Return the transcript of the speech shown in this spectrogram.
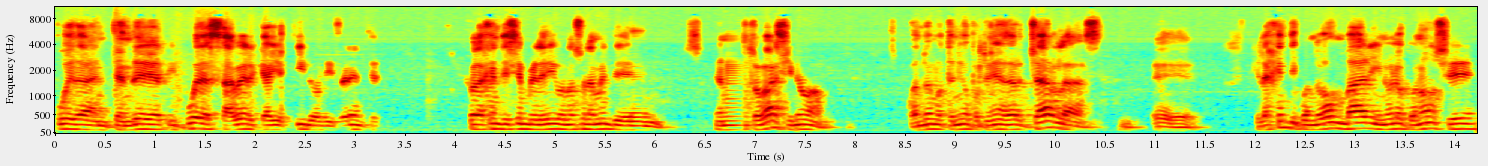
pueda entender y pueda saber que hay estilos diferentes. Yo a la gente siempre le digo, no solamente en, nuestro bar, sino cuando hemos tenido oportunidad de dar charlas, eh, que la gente cuando va a un bar y no lo conoce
